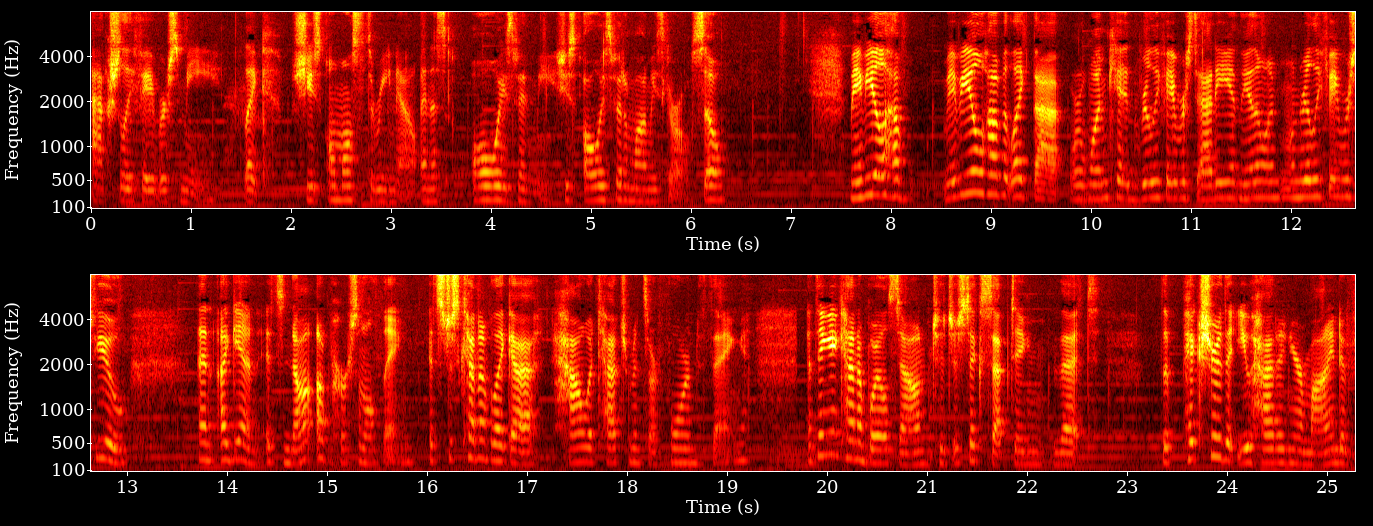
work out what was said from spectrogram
actually favors me. Like she's almost three now and it's always been me. She's always been a mommy's girl. So maybe you'll have maybe you'll have it like that where one kid really favors daddy and the other one, one really favors you. And again, it's not a personal thing. It's just kind of like a how attachments are formed thing. I think it kind of boils down to just accepting that the picture that you had in your mind of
